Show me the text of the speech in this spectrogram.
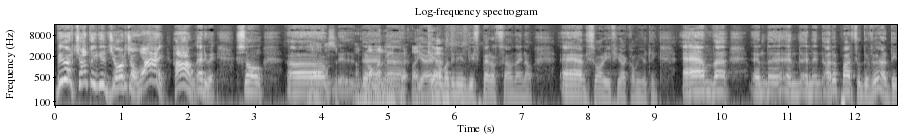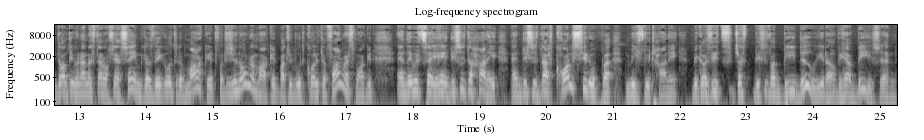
we were chatting in Georgia. Why? How? Anyway, so um, that's a then, anomaly, uh, but, like, yeah, um, nobody needs this parrot sound. I know. And sorry if you are commuting. And uh, and uh, and and in other parts of the world, they don't even understand what they're saying because they go to the market, what is a normal market, but we would call it a farmer's market, and they would say, "Hey, this is the honey, and this is not corn syrup uh, mixed with honey because it's just this is what bees do. You know, we have bees, and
